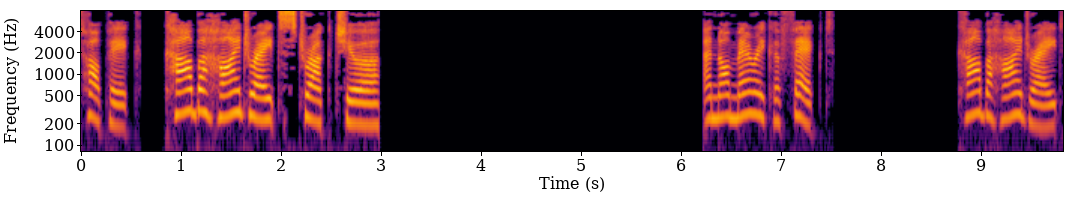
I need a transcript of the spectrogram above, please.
Topic: Carbohydrate structure. Anomeric effect. Carbohydrate.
